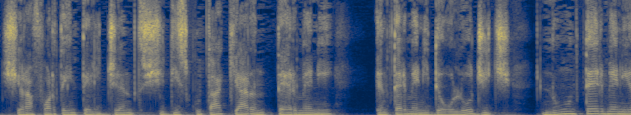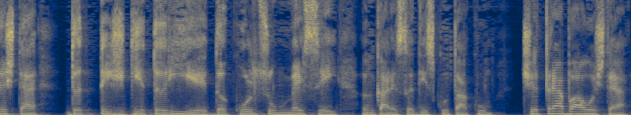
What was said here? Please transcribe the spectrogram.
Și era foarte inteligent și discuta chiar în termenii, în termeni ideologici, nu în termenii ăștia de teșghetărie, de colțul mesei în care să discută acum. Ce treabă au ăștia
